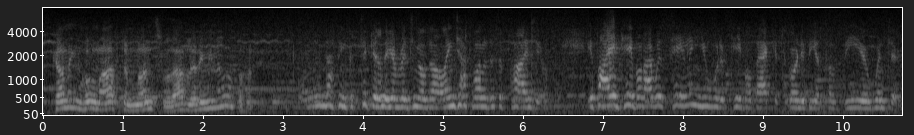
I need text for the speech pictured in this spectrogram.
Coming home after months without letting me know about it. Nothing particularly original, darling. Just wanted to surprise you. If I had cabled I was sailing, you would have cabled back it's going to be a severe winter.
